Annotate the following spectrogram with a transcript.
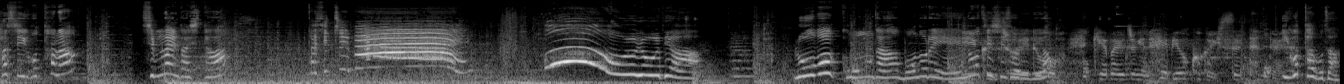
다시 이거 타나? 짚라인 다시 타 다시 출발 오 여기 어디야 로봇 공장 모노레일 에너지 시설이래요? 어, 개발 중인 헤비워커가 있을 어, 텐데. 이거 타보자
